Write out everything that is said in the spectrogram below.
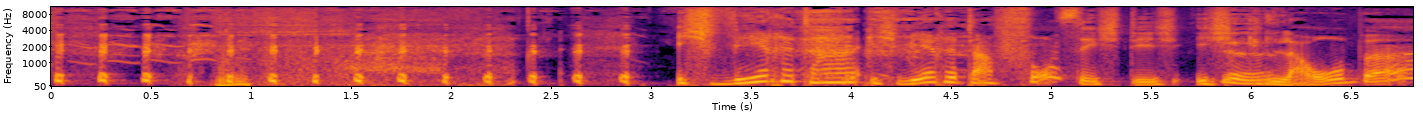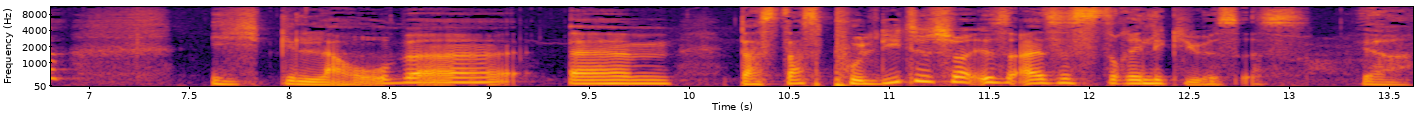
ich wäre da, ich wäre da vorsichtig. Ich ja. glaube, ich glaube, ähm, dass das politischer ist, als es religiös ist. Ja.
